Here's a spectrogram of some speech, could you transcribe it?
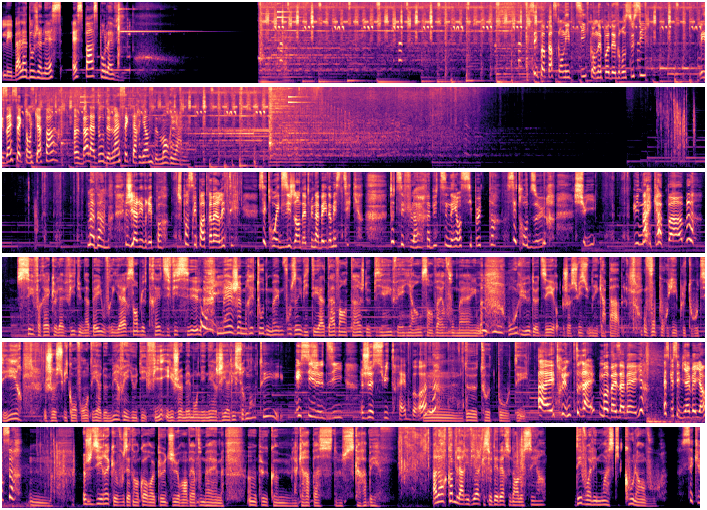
Les balados jeunesse, espace pour la vie. C'est pas parce qu'on est petit qu'on n'a pas de gros soucis. Les insectes ont le cafard, un balado de l'Insectarium de Montréal. Madame, j'y arriverai pas. Je passerai pas à travers l'été. C'est trop exigeant d'être une abeille domestique. Toutes ces fleurs à butiner en si peu de temps, c'est trop dur. Je suis une incapable. C'est vrai que la vie d'une abeille ouvrière semble très difficile, mais j'aimerais tout de même vous inviter à davantage de bienveillance envers vous-même. Au lieu de dire je suis une incapable, vous pourriez plutôt dire je suis confronté à de merveilleux défis et je mets mon énergie à les surmonter. Et si je dis je suis très bonne? Hmm, de toute beauté. à être une très mauvaise abeille? Est-ce que c'est bienveillant, ça? Hmm, Je dirais que vous êtes encore un peu dur envers vous-même, un peu comme la carapace d'un scarabée. Alors, comme la rivière qui se déverse dans l'océan, dévoilez-moi ce qui coule en vous. C'est que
